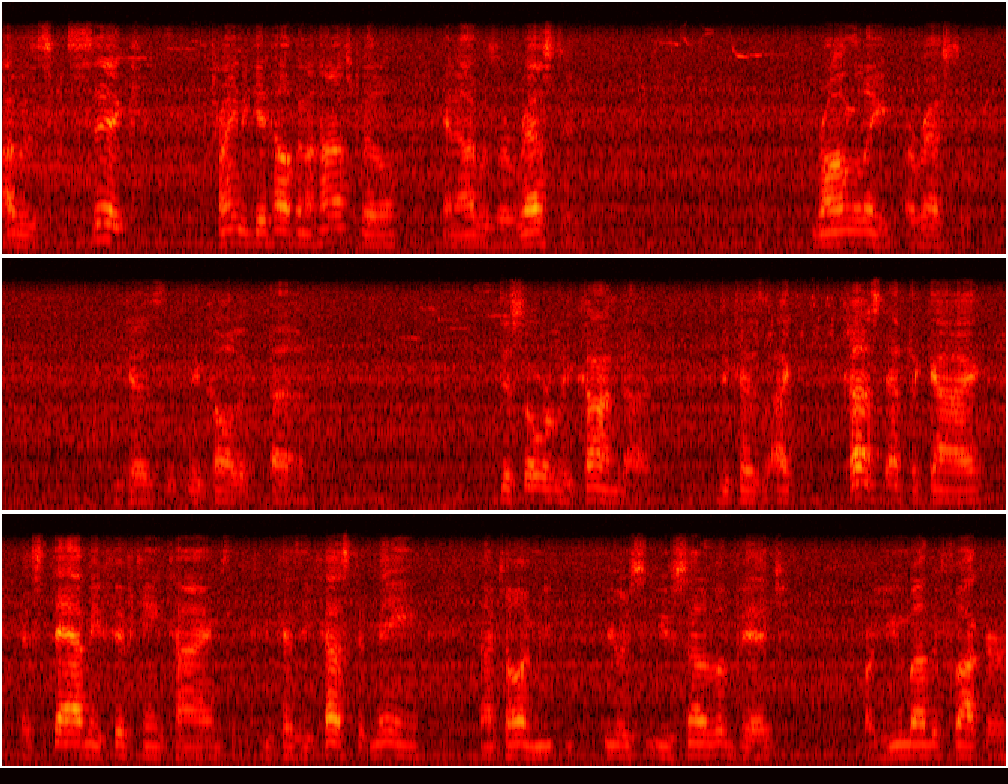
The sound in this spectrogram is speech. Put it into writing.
I was sick, trying to get help in a hospital, and I was arrested. Wrongly arrested. Because they called it uh, disorderly conduct. Because I cussed at the guy that stabbed me 15 times because he cussed at me. And I told him, you, you son of a bitch, or you motherfucker,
